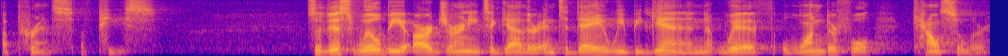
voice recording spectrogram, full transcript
A Prince of Peace. So, this will be our journey together, and today we begin with Wonderful Counselor.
